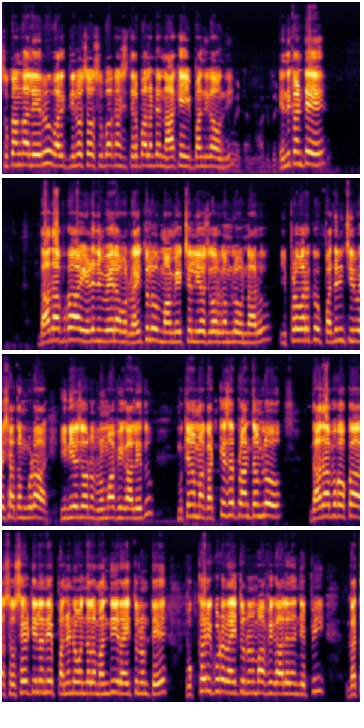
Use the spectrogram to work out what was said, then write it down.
సుఖంగా లేరు. వారికి దినోత్సవ శుభాకాంక్షలు తెలపాలంటే నాకే ఇబ్బందిగా ఉంది. ఎందుకంటే దాదాపుగా ఏడెనిమిది వేల రైతులు మా మేడ్చల్ నియోజకవర్గంలో ఉన్నారు. ఇప్పటివరకు పది నుంచి ఇరవై శాతం కూడా ఈ నియోజకవర్గం రుణమాఫీ కాలేదు. ముఖ్యంగా మా గట్కేసర్ ప్రాంతంలో దాదాపుగా ఒక సొసైటీలోనే పన్నెండు వందల మంది రైతులుంటే ఒక్కరికి కూడా రైతు రుణమాఫీ కాలేదని చెప్పి గత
